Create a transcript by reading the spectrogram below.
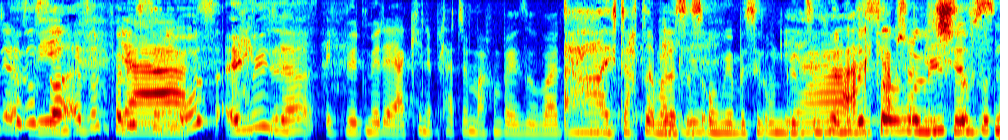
Das ist so, also völlig sinnlos eigentlich, es ja. Ich würde mir da ja keine Platte machen bei sowas. Ah, ich dachte immer, das ist irgendwie ein bisschen ungünstig, Ja, wenn ach, du das ich habe so schon die so.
